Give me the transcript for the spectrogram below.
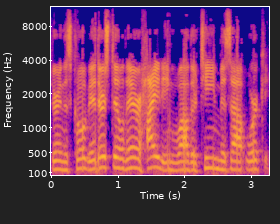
during this COVID. They're still there hiding while their team is out working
